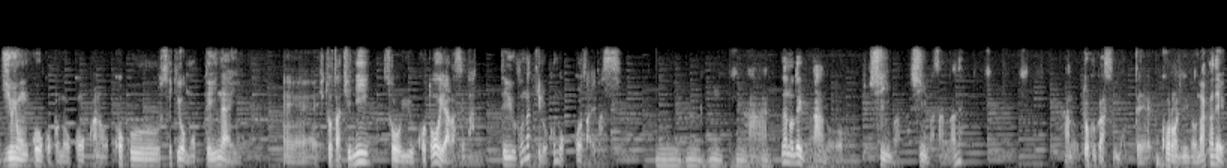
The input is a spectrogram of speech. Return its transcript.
ジオン公国のこあの国籍を持っていない、えー人たちにそういうことをやらせたっていうふうな記録もございます。うんうんうんうんはい、なのであのシーマシーマさんがねあの毒ガス持ってコロニーの中で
